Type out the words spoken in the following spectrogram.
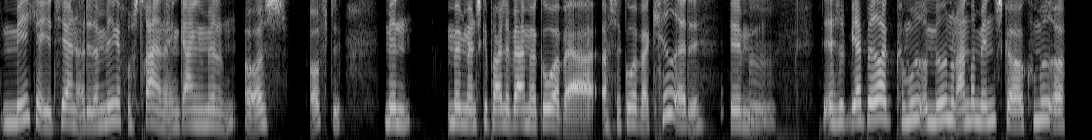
mega irriterende, og det er da mega frustrerende en gang imellem, og også ofte. Men, men man skal bare lade være med at gå og være, altså, gå og være ked af det. Øhm, Mm. det, altså, jeg er bedre at komme ud og møde nogle andre mennesker, og komme ud og,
